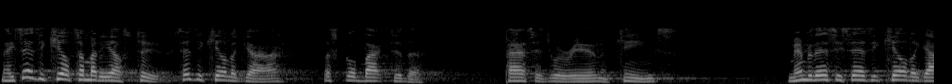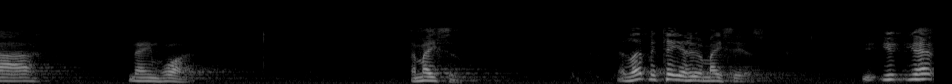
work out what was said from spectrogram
Now he says he killed somebody else too. He says he killed a guy. Let's go back to the passage we're in, in Kings. Remember this? He says he killed a guy named what? Amasa. And let me tell you who Amasa is. You, you, you have,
